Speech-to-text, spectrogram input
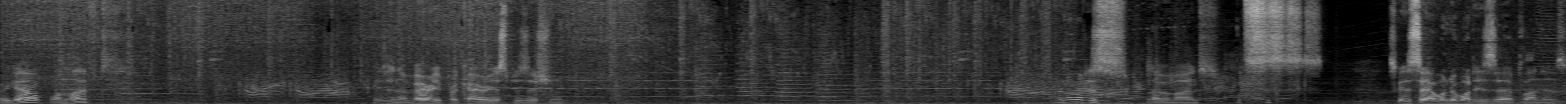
There we go, one left. He's in a very precarious position. I wonder what his... Never mind. I was going to say, I wonder what his uh, plan is.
